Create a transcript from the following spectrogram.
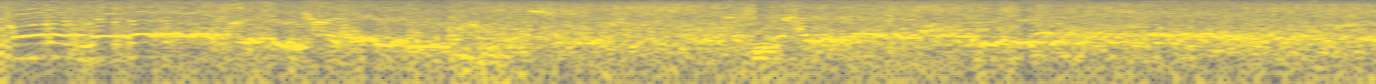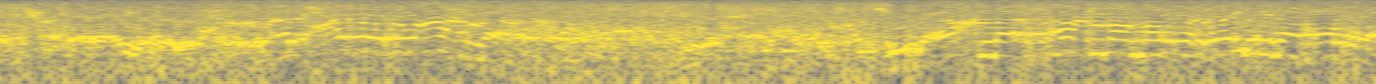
كفارا اعمى اعمى مرتين لا مرة.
